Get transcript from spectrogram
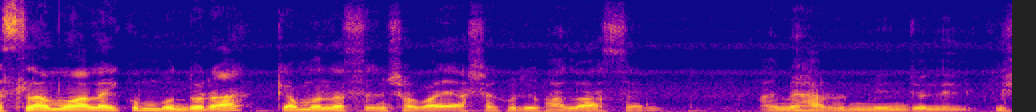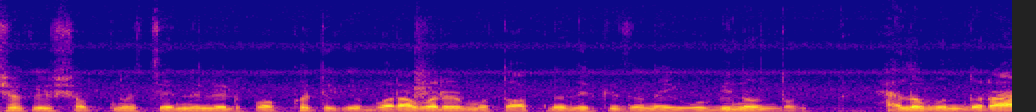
আসসালামু আলাইকুম বন্ধুরা, কেমন আছেন সবাই? আশা করি ভালো আছেন। আমি হারুন বিন জলিল কৃষকের স্বপ্ন চ্যানেলের পক্ষ থেকে বরাবরের মতো আপনাদেরকে জানাই অভিনন্দন। হ্যালো বন্ধুরা,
